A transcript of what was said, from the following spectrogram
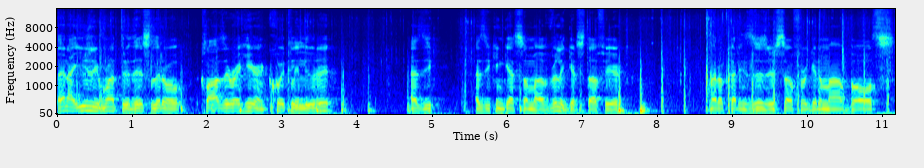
Then I usually run through this little closet right here and quickly loot it. As you as you can get some uh, really good stuff here. Metal cutting scissors sell for a good amount, bolts,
